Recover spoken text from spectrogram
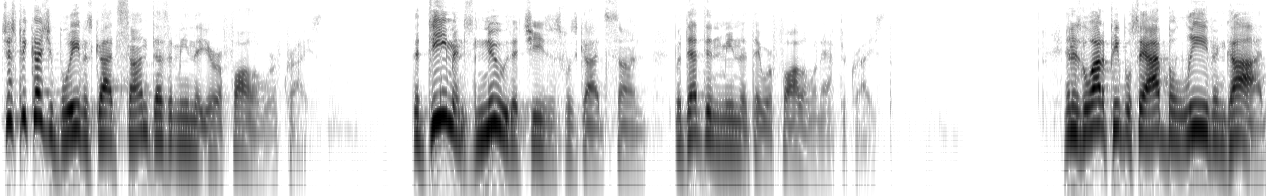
just because you believe as God's son doesn't mean that you're a follower of Christ. The demons knew that Jesus was God's son, but that didn't mean that they were following after Christ. And there's a lot of people say, I believe in God,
